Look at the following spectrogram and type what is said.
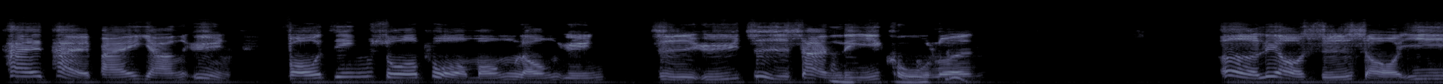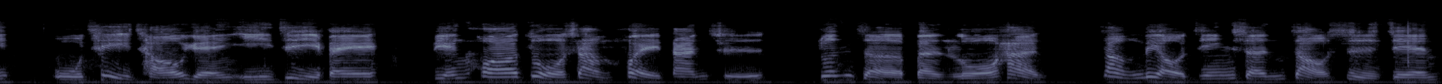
开太白杨运，佛经说破朦胧云，止于至善离苦轮。二六十手一，五气朝元一骑飞。莲花座上会丹池，尊者本罗汉，丈六金身照世间。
